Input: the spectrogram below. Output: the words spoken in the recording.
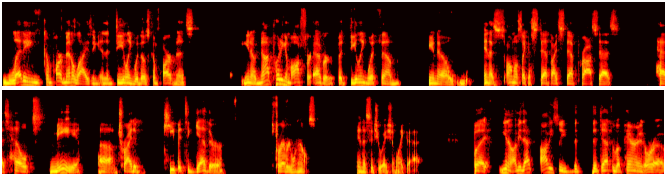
letting compartmentalizing and then dealing with those compartments you know not putting them off forever but dealing with them you know in a almost like a step by step process has helped me um, try to keep it together for everyone else in a situation like that. But you know, I mean, that obviously the the death of a parent or a,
